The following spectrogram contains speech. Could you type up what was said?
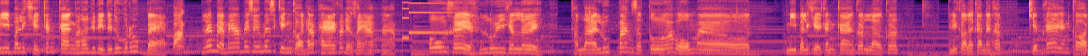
มีบริเคดกั้นกลางคอนโทรลยูนิตได้ทุกรูปแบบเล่นแบบไม่อัพไม่ซื้อไม่สกินก่อนถ้าแพ้ก็เดี๋ยวค่อยอัพนะครับโอเค ลุยกันเลยทำลายรูปปั้นศัตรูครับผมเอา มีบริเคดกันกลางก็เราก็อันนี้ก่อนแล้วกันนะครับ เก็บแรกกันก่อน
